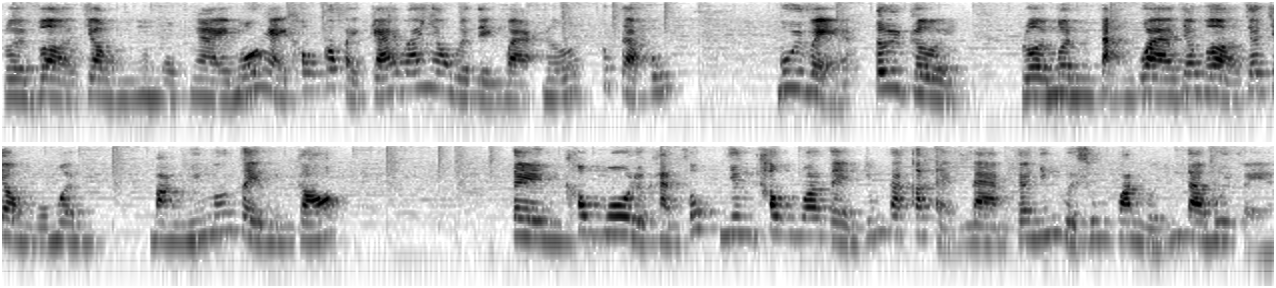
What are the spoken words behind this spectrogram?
Rồi vợ chồng một ngày mỗi ngày không có phải cái vá nhau về tiền bạc nữa. Lúc nào cũng vui vẻ tươi cười. Rồi mình tặng quà cho vợ cho chồng của mình bằng những món tiền mình có. Tiền không mua được hạnh phúc, nhưng thông qua tiền chúng ta có thể làm cho những người xung quanh của chúng ta vui vẻ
